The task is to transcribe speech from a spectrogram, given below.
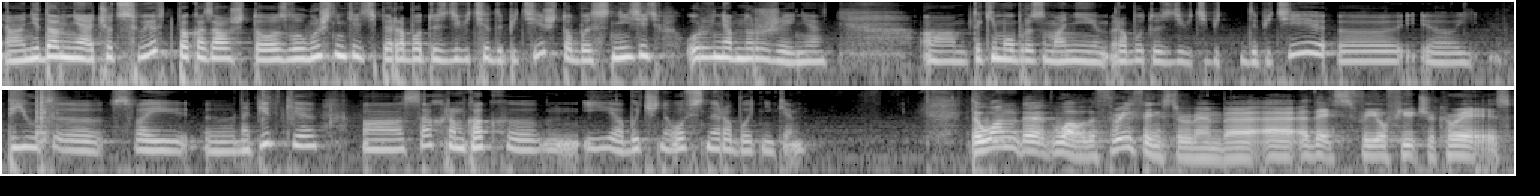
А, Недавний отчет SWIFT показал, что злоумышленники теперь работают с 9 до 5, чтобы снизить уровень обнаружения. А, Таким образом, они работают с 9 до 5, э, э, пьют э, свои напитки с сахаром, как и обычные офисные работники. The one that, well, the three things to remember uh, are this for your future careers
